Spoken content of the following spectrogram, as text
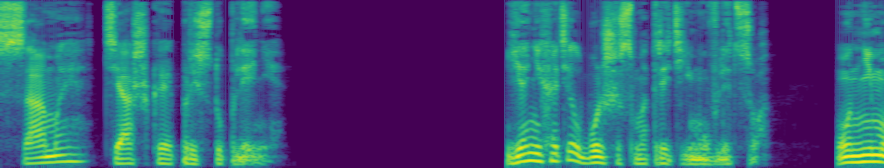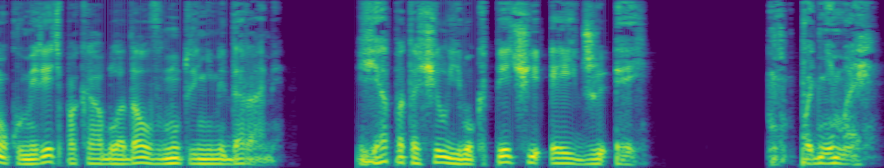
Самое тяжкое преступление. Я не хотел больше смотреть ему в лицо. Он не мог умереть, пока обладал внутренними дарами. Я потащил его к печи AGA. «Поднимай»,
